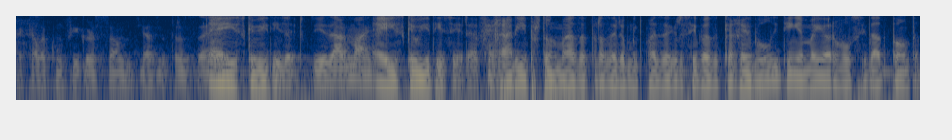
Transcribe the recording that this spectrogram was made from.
Aquela configuração de asa traseira é isso que eu ia dizer. podia dar mais. É isso que eu ia dizer. A Ferrari apostou numa asa traseira muito mais agressiva do que a Red Bull e tinha maior velocidade de ponta.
